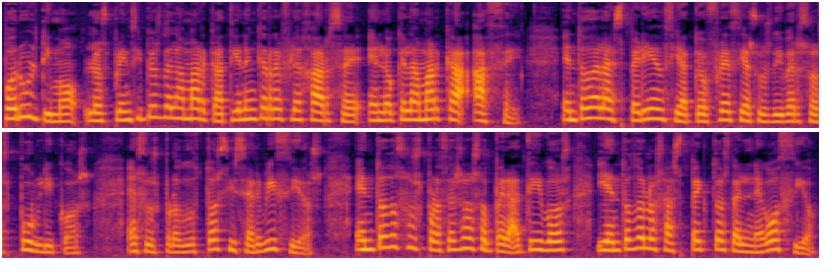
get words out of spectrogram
Por último, los principios de la marca tienen que reflejarse en lo que la marca hace, en toda la experiencia que ofrece a sus diversos públicos, en sus productos y servicios, en todos sus procesos operativos y en todos los aspectos del negocio,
